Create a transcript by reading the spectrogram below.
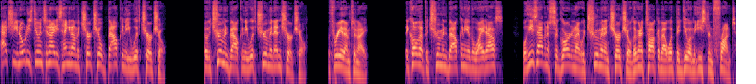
Actually, you know what he's doing tonight? He's hanging on the Churchill balcony with Churchill. Or the Truman balcony with Truman and Churchill. The three of them tonight. They call that the Truman balcony in the White House. Well, he's having a cigar tonight with Truman and Churchill. They're going to talk about what they do on the Eastern Front.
